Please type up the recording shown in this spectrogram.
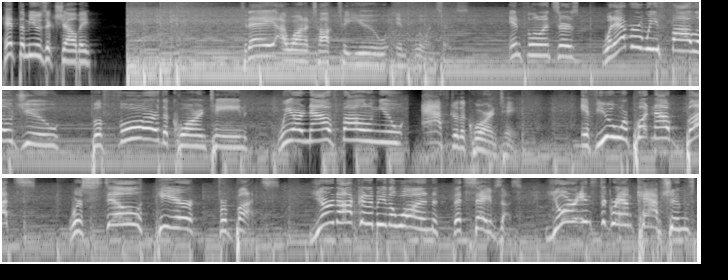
Hit the music, Shelby. Today, I want to talk to you, influencers. Influencers, whatever we followed you before the quarantine, we are now following you after the quarantine. If you were putting out butts, we're still here for butts. You're not going to be the one that saves us. Your Instagram captions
